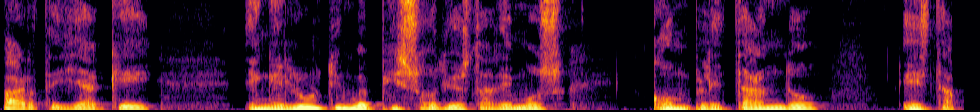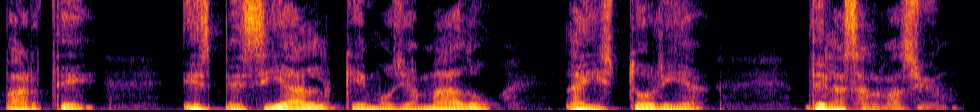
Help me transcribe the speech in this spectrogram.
parte, ya que en el último episodio estaremos completando esta parte especial que hemos llamado la historia de la salvación.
